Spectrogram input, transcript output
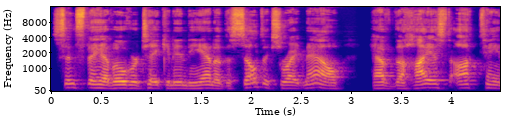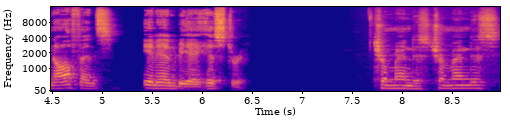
since they have overtaken Indiana, the Celtics right now have the highest octane offense in NBA history. Tremendous, tremendous,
